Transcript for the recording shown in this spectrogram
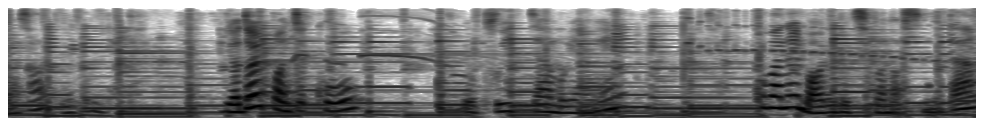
여섯, 일곱, 여덟. 여덟 번째 코, 요 V자 모양의 코바늘 머리를 집어넣습니다.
